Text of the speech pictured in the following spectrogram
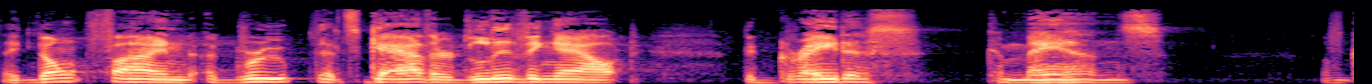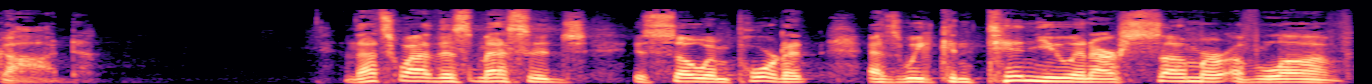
They don't find a group that's gathered living out the greatest commands of God. And that's why this message is so important as we continue in our summer of love.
